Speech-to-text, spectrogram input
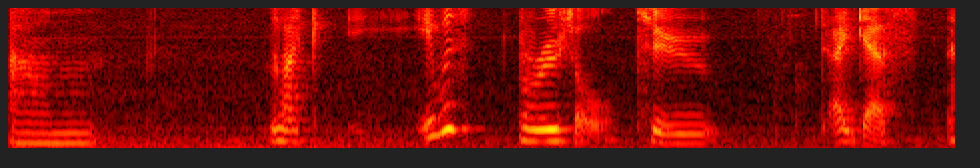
um, like it was brutal to i guess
